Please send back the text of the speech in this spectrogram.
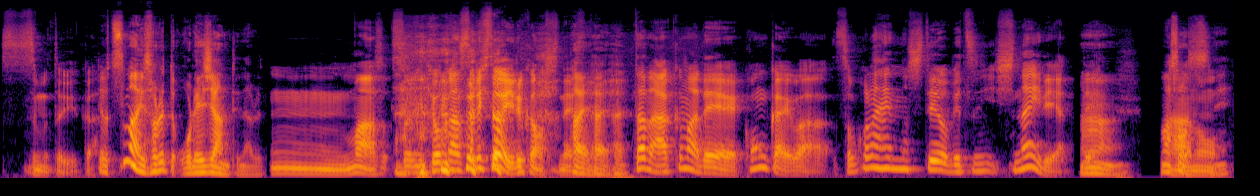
済むというか。でもつまりそれって俺じゃんってなる。うーん、まあ、そそれに共感する人はいるかもしれないですね。はいはいはいただ、あくまで、今回は、そこら辺の指定を別にしないでやって、うん。まあそうですね。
